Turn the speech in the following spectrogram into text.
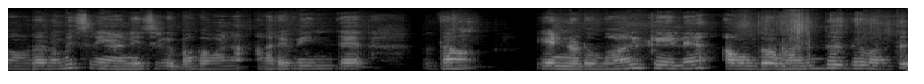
காரணமே ஸ்ரீ அன்னை ஸ்ரீ பகவான் அரவிந்தர் தான். என்னோட வாழ்க்கையில் அவங்க வந்தது வந்து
